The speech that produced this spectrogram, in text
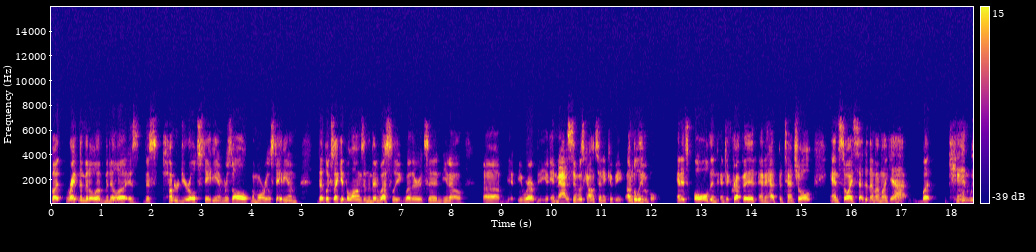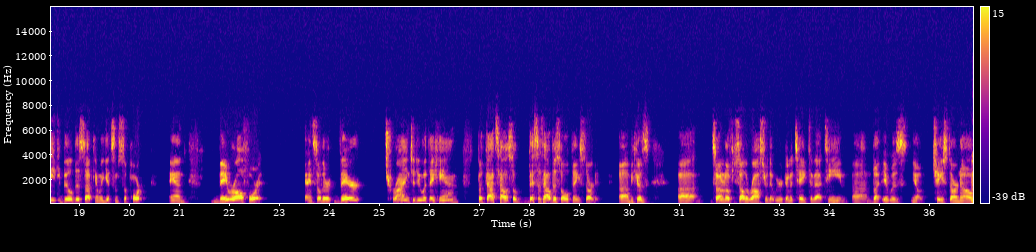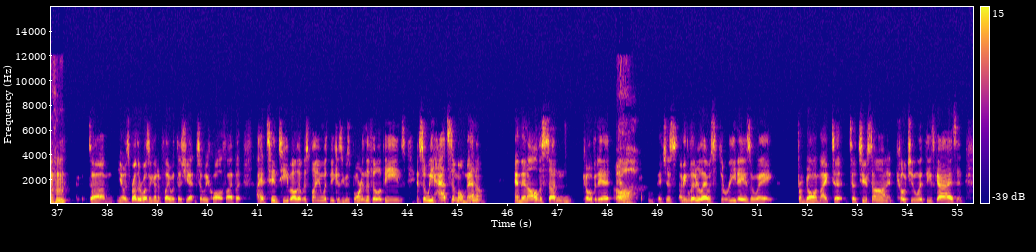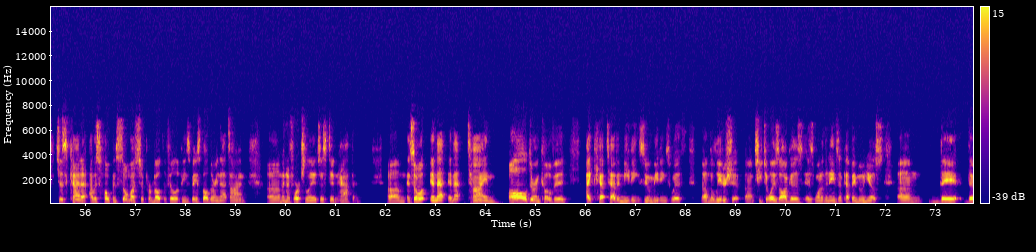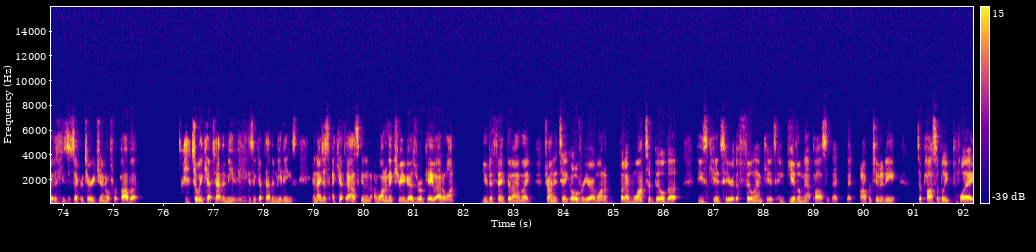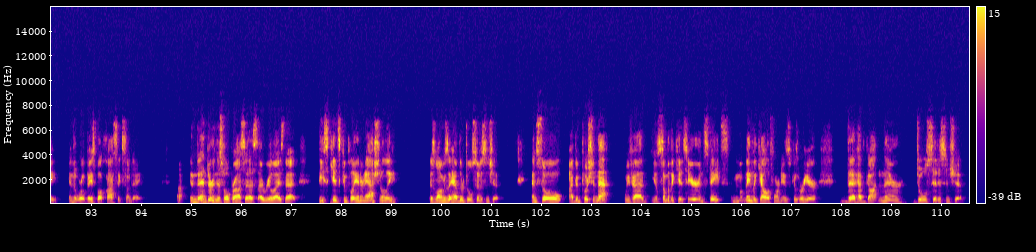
But right in the middle of Manila is this hundred year old stadium, Rizal Memorial Stadium, that looks like it belongs in the Midwest League, whether it's in, you know, um, where in Madison, Wisconsin, it could be unbelievable. And it's old and, and decrepit and it had potential. And so I said to them, I'm like, yeah, but can we build this up? Can we get some support? And they were all for it. And so they're, they're trying to do what they can, but that's how, so this is how this whole thing started uh, because um, so I don't know if you saw the roster that we were going to take to that team, um, but it was you know Chase d'Arnaud. Mm-hmm. Um, you know his brother wasn't going to play with us yet until we qualified, but I had Tim Tebow that was playing with me because he was born in the Philippines, and so we had some momentum. And then all of a sudden, COVID hit. Oh, it just—I mean, literally, I was three days away from going, Mike, to, to Tucson and coaching with these guys and just kind of, I was hoping so much to promote the Philippines baseball during that time. Um, and unfortunately, it just didn't happen. Um, and so in that, in that time, all during COVID, I kept having meetings, Zoom meetings with um, the leadership. Um, Chito Loyzaga is, is, one of the names and Pepe Munoz. Um, they, they're the, he's the secretary general for PABA so we kept having meetings and kept having meetings. And i just i kept asking them i want to make sure you guys are okay. I don't want you to think that i'm like trying to take over here. I want to but i want to build up these kids here the Fil-Am kids and give them that poss- that that opportunity to possibly play in the world baseball classic someday uh, and then during this whole process i realized that these kids can play internationally as long as they have their dual citizenship and so i've been pushing that We've had, you know, some of the kids here in the States, mainly Californians because we're here, that have gotten their dual citizenship.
